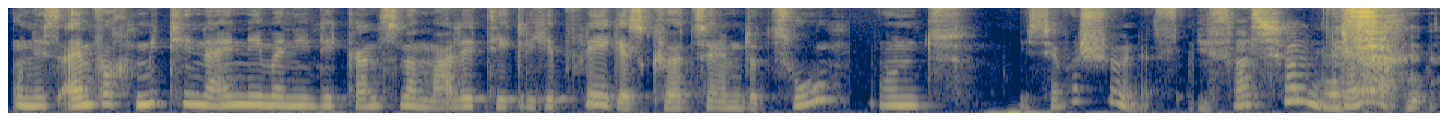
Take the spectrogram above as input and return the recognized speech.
und es einfach mit hineinnehmen in die ganz normale tägliche Pflege. Es gehört zu einem dazu und ist ja was Schönes. Ist was Schönes. Ja.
